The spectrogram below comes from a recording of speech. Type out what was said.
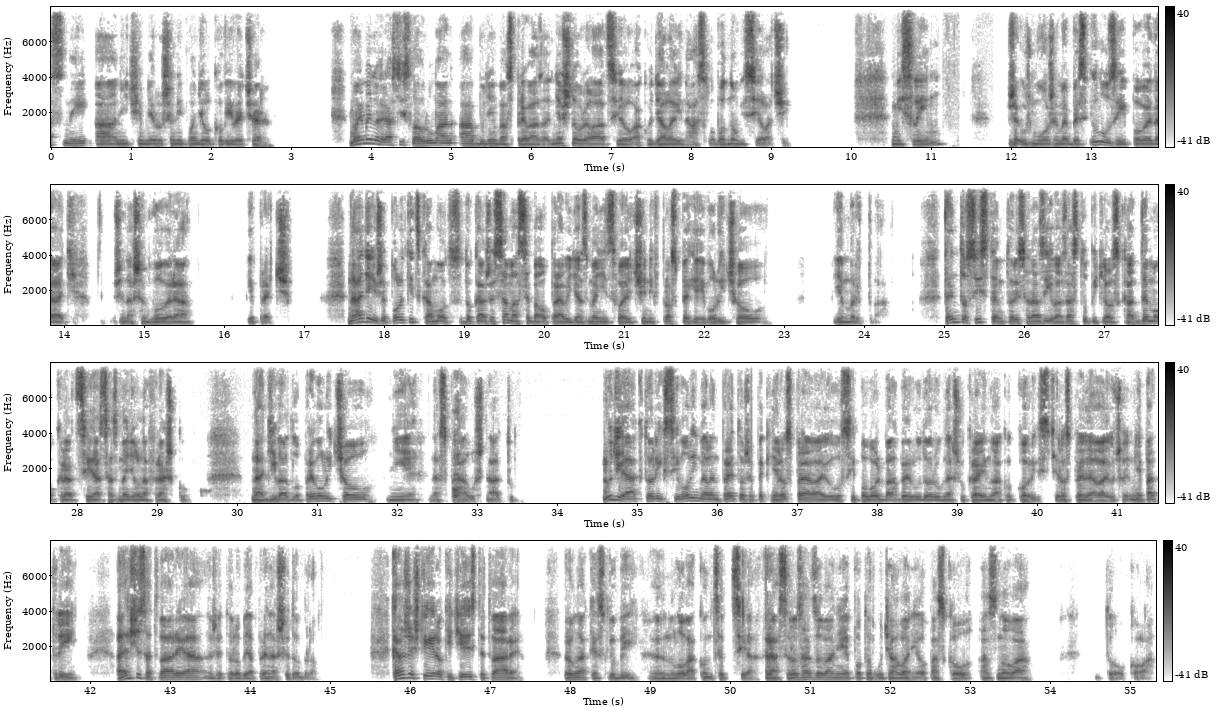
Krásny a ničím nerušený pondelkový večer. Moje meno je Rastislav Rumán a budem vás prevázať dnešnou reláciou ako ďalej na Slobodnom vysielači. Myslím, že už môžeme bez ilúzií povedať, že naša dôvera je preč. Nádej, že politická moc dokáže sama seba opraviť a zmeniť svoje činy v prospech jej voličov, je mŕtva. Tento systém, ktorý sa nazýva zastupiteľská demokracia, sa zmenil na frašku. Na divadlo pre voličov, nie na správu štátu. Ľudia, ktorých si volíme len preto, že pekne rozprávajú, si po voľbách berú do rúk našu krajinu ako korisť. Rozpredávajú, čo im nepatrí a ešte sa tvária, že to robia pre naše dobro. Každé 4 roky tie isté tváre, rovnaké sľuby, nulová koncepcia. Raz rozhadzovanie, potom uťahovanie opaskov a znova dookola.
